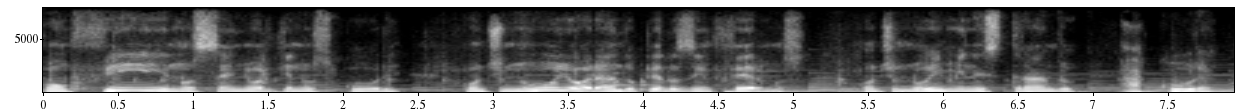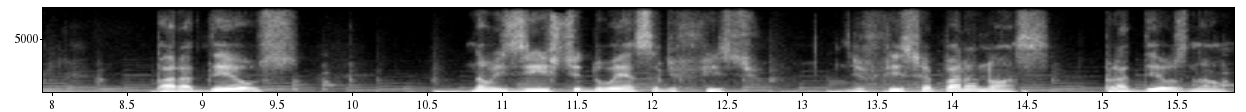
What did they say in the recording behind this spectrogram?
Confie no Senhor que nos cure. Continue orando pelos enfermos. Continue ministrando a cura. Para Deus não existe doença difícil. Difícil é para nós. Para Deus não.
